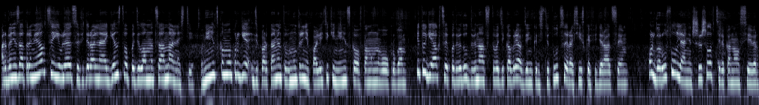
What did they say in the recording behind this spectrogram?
Организаторами акции являются Федеральное агентство по делам национальностей. В Ненецком округе – Департамент внутренней политики Ненецкого автономного округа. Итоги акции подведут 12 декабря, в День Конституции Российской Федерации. Ольга Русул, Леонид Шишелов, телеканал «Север».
